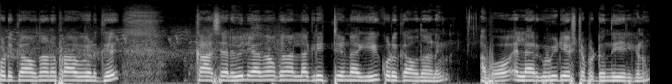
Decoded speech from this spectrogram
കൊടുക്കാവുന്നതാണ് പ്രാവുകൾക്ക്. കാശ് നമുക്ക് നല്ല ഗ്രിറ്റ് ഉണ്ടാക്കി കൊടുക്കാവുന്നതാണ്. അപ്പോൾ എല്ലാവർക്കും വീഡിയോ ഇഷ്ടപ്പെട്ടു എന്ന് വിചാരിക്കണം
